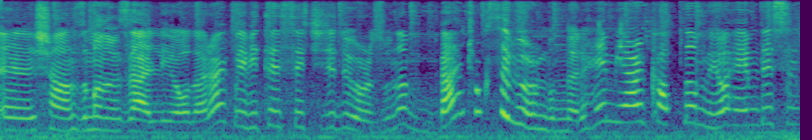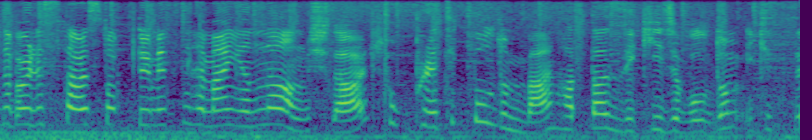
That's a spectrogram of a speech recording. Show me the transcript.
e, şanzıman özelliği olarak ve vites seçici diyoruz buna. Ben çok seviyorum bunları. Hem yer kaplamıyor hem de şimdi böyle start stop düğmesini hemen yanına almışlar. Çok pratik buldum ben. Hatta zekice buldum. İkisi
